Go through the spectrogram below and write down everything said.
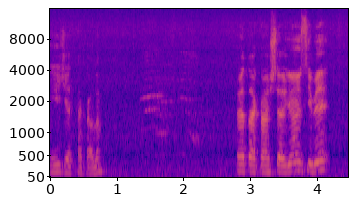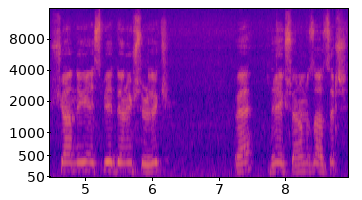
İyice takalım. Evet arkadaşlar gördüğünüz gibi şu anda USB'ye dönüştürdük. Ve direksiyonumuz hazır.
